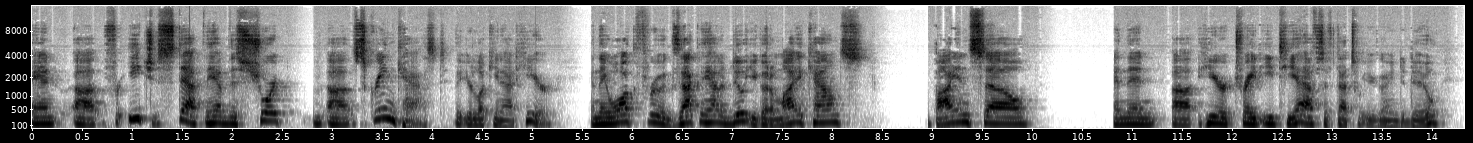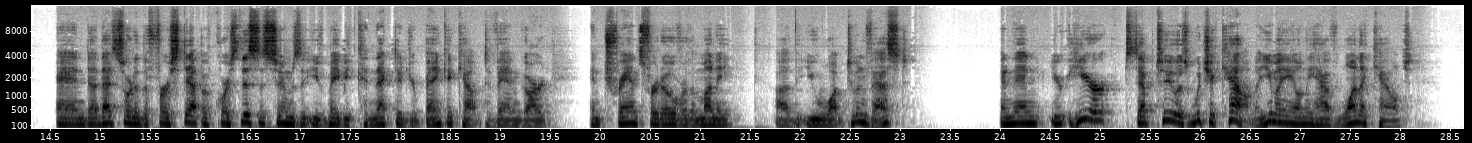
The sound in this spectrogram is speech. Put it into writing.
And uh, for each step, they have this short uh, screencast that you're looking at here and they walk through exactly how to do it. You go to My Accounts, buy and sell, and then uh, here trade ETFs if that's what you're going to do. And uh, that's sort of the first step. Of course, this assumes that you've maybe connected your bank account to Vanguard and transferred over the money uh, that you want to invest. And then you're here, step two is which account. Now, you may only have one account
